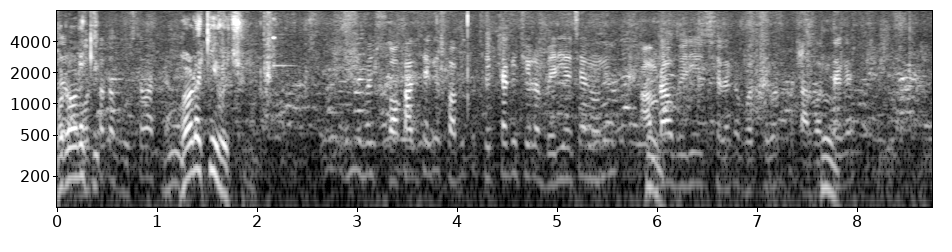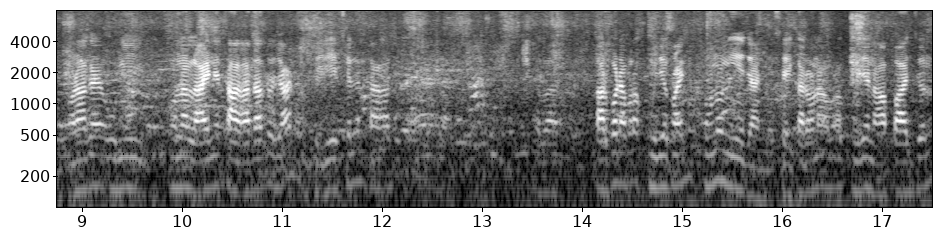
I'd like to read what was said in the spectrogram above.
ঘটনাটা কি ঘটনাটা কী হয়েছিল? কি হয়েছে সকাল থেকে সবই তো ঠিকঠাকই ছিল বেরিয়েছেন উনি। আমরাও বেরিয়েছি ছেলেকে ভর্তি করতে তারপর থেকে। ওনাকে উনি ওনার লাইনে তাগাদা তো যান বেরিয়েছিলেন তাগাদা। এবার তারপরে আমরা খুঁজে পাইনি ফোনও নিয়ে যাননি সেই কারণে আমরা খুঁজে না পাওয়ার জন্য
